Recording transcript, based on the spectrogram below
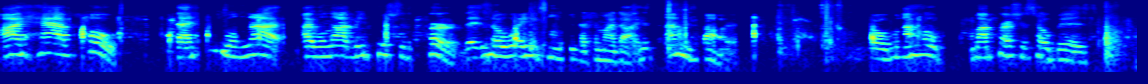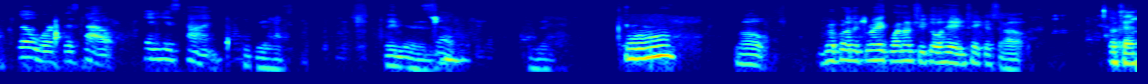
I have hope that he will not, I will not be pushed to the curb. There's no way he can do that to my daughter. I'm his daughter. So my hope, my precious hope is we'll work this out in his time. Amen. Amen. So Amen. Mhm. Well, brother Greg, why don't you go ahead and take us out? Okay.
